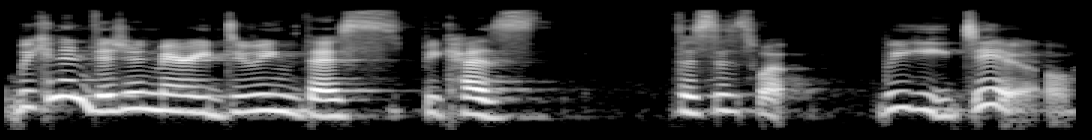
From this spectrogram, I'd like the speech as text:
we can envision Mary doing this because this is what we do.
